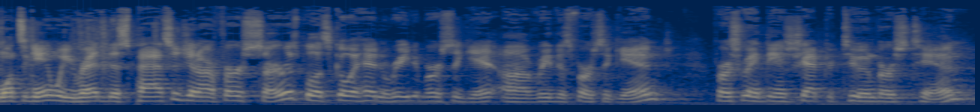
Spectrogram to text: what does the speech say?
Once again, we read this passage in our first service, but let's go ahead and read it verse again. Uh, read this verse again. 1 Corinthians chapter 2 and verse 10.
